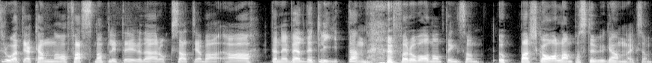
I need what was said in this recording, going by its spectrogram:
tror att jag kan ha fastnat lite i det där också. Att jag bara, ja, ah, den är väldigt liten för att vara någonting som uppar skalan på stugan liksom.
